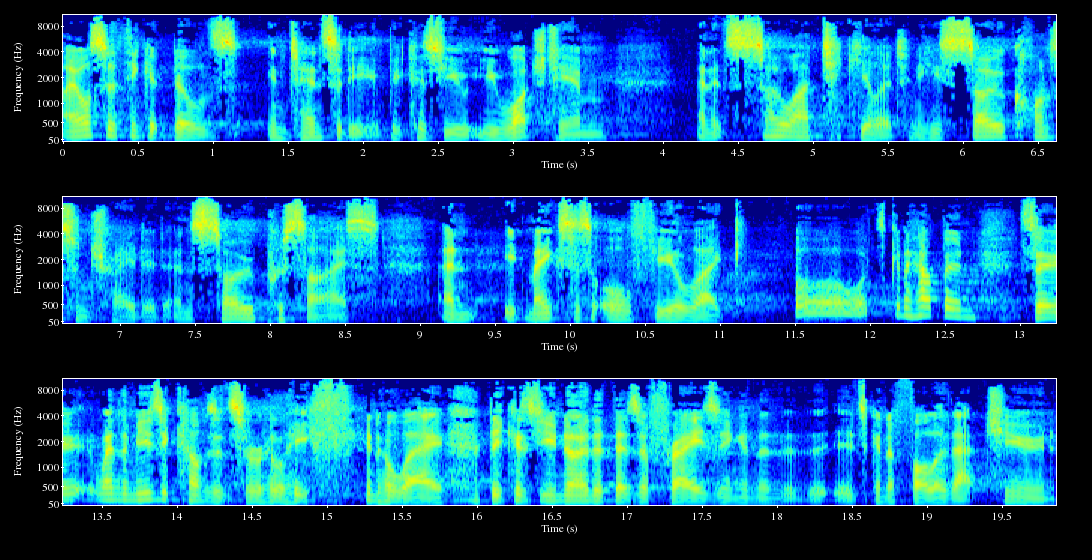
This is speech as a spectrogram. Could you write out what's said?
I also think it builds intensity because you, you watched him and it's so articulate and he's so concentrated and so precise. And it makes us all feel like, oh, what's going to happen? So when the music comes, it's a relief in a way because you know that there's a phrasing and it's going to follow that tune.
